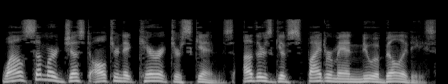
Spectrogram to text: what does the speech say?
While some are just alternate character skins, others give Spider-Man new abilities.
